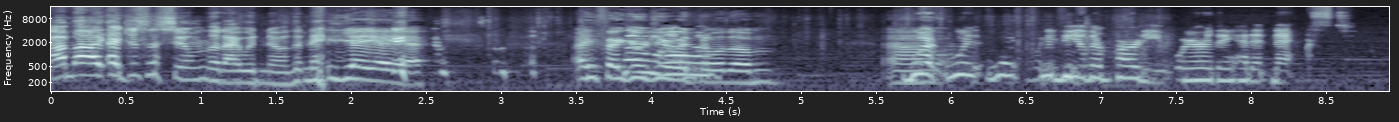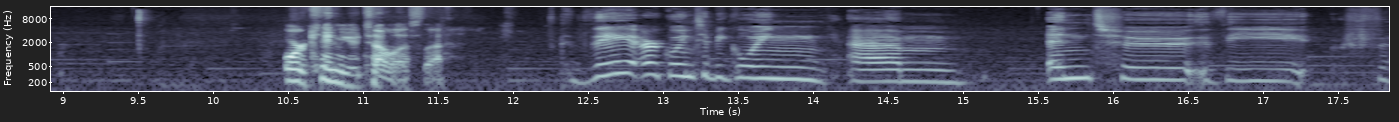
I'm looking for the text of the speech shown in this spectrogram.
Um, I, I just assumed that I would know the name. Yeah, yeah, yeah. I figured you would know them. Um, what with, what with the other party? Where are they headed next? or can you tell us that? They are going to be going um, into the f-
